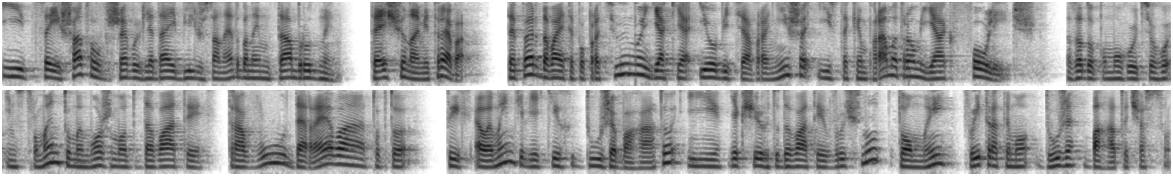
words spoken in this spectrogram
І цей шаттл вже виглядає більш занедбаним та брудним. Те, що нам і треба. Тепер давайте попрацюємо, як я і обіцяв раніше, із таким параметром, як foliage. За допомогою цього інструменту ми можемо додавати траву, дерева, тобто тих елементів, яких дуже багато, і якщо їх додавати вручну, то ми витратимо дуже багато часу.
